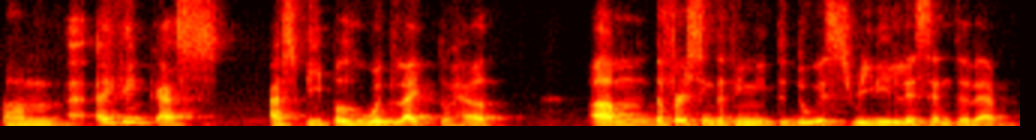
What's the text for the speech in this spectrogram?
Um, I think as as people who would like to help, um, the first thing that we need to do is really listen to them.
